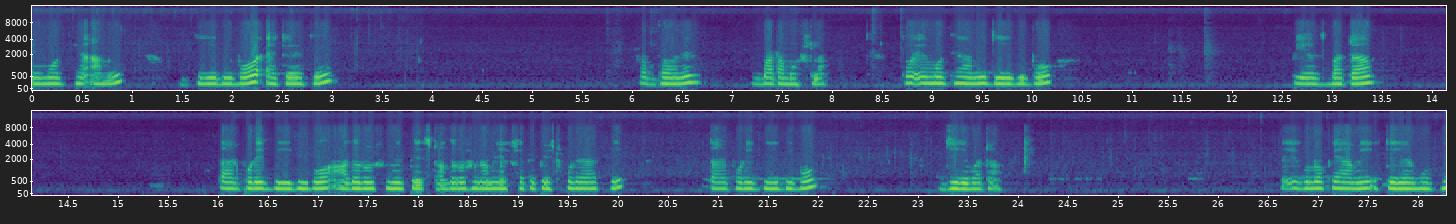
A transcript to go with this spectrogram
এর মধ্যে আমি দিয়ে দিব একে একে সব ধরনের বাটা মশলা। তো এর মধ্যে আমি দিয়ে দিব পেঁয়াজ বাটা। তারপরে দিয়ে দিব আদা রসুনের পেস্ট। আদা রসুন আমি একসাথে পেস্ট করে রাখি। তারপরে দিয়ে দিব জিরে বাটা। এগুলোকে আমি তেলের মধ্যে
